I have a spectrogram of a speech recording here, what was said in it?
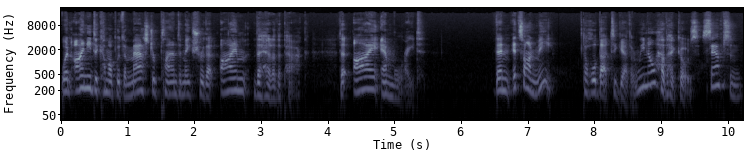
when I need to come up with a master plan to make sure that I'm the head of the pack, that I am right, then it's on me to hold that together. We know how that goes. Samson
